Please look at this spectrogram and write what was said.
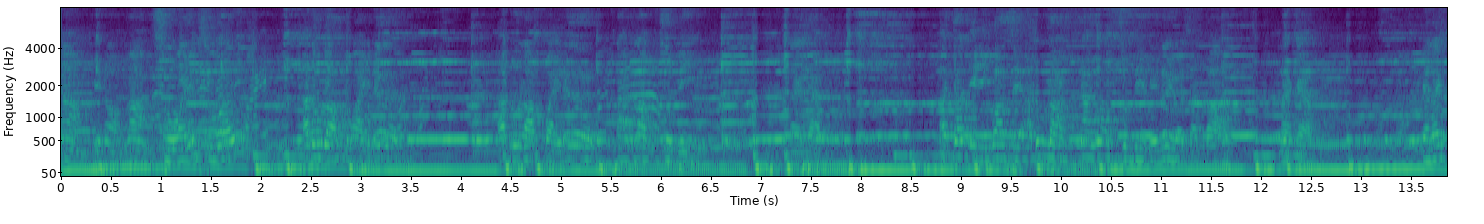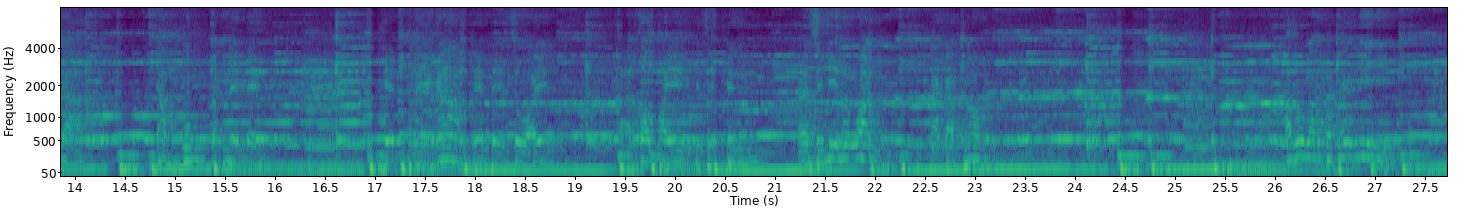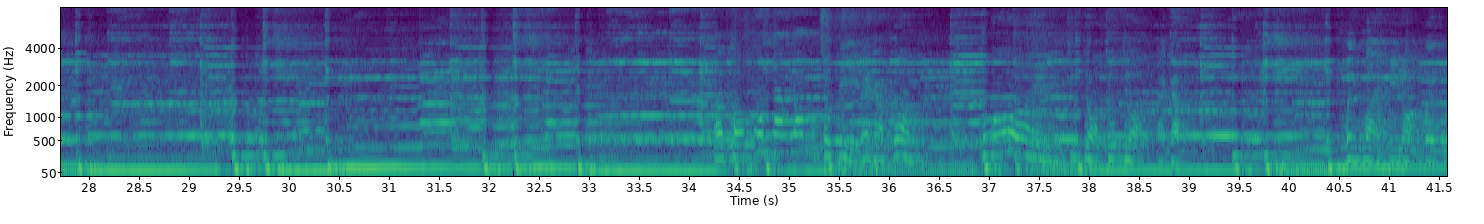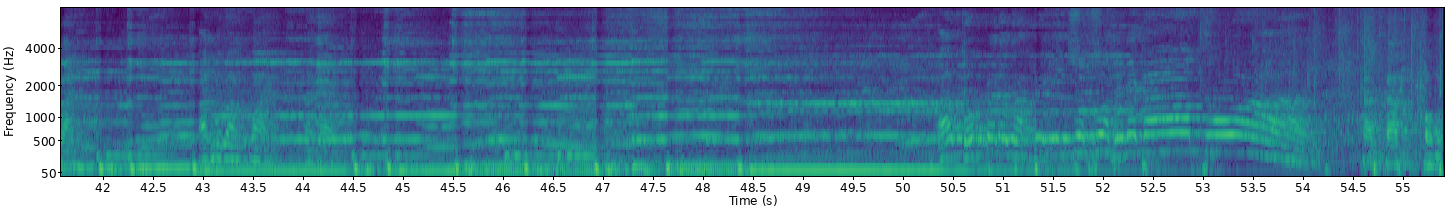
งามพี่น้องงามสวยสวยอนุรักษ์ไว้เด้ออนุรักษ์ไว้เด้อนางรำสุดีนะครับอาจารย์เองว่าเสียอนุรักษ์นางรำสุดีไปเลยว่าสันบานะครับจะได้กับจับกลุ่มกันเด่นๆเด่นเพลงงามเด่นเด่นสวยต่อไปจะเป็นเอ่สิมีรางวัลนะครับเนาะ นุรักษ์ประเภทนี้ขอบคุณนางรำชุดนี้นะครับเนาะโอ้ยชุดยอดชุดยอดนะครับ เบิ่งไหวพี่น้องเบิ่งไหวอนุรักษ์ไหวนะครับเอาจบไปแล้วกับเพลงสวดๆไปนะครับสวครับครับผม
